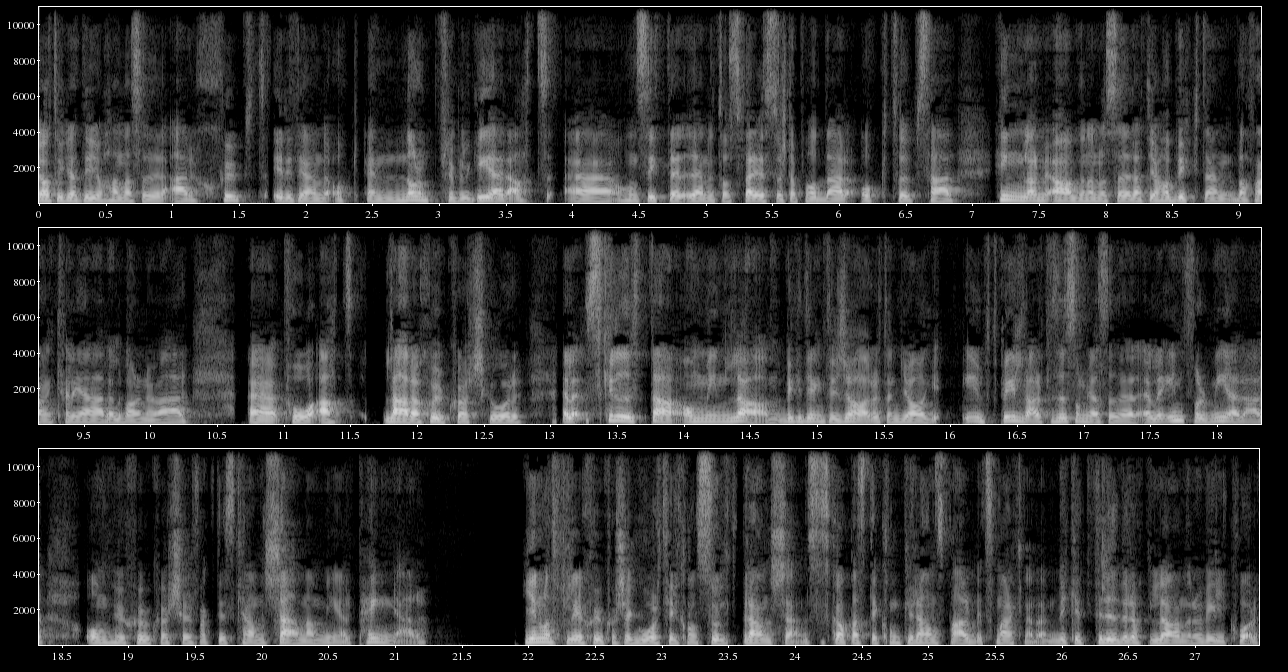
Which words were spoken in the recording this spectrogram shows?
jag tycker att det Johanna säger är sjukt irriterande och enormt privilegierat. Eh, hon sitter i en av Sveriges största poddar och typ så här himlar med ögonen och säger att jag har byggt en vad fan, karriär eller vad det nu är eh, på att lära sjuksköterskor, eller skryta om min lön, vilket jag inte gör utan jag utbildar, precis som jag säger, eller informerar om hur sjuksköterskor faktiskt kan tjäna mer pengar. Genom att fler sjuksköterskor går till konsultbranschen så skapas det konkurrens på arbetsmarknaden, vilket driver upp löner och villkor.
